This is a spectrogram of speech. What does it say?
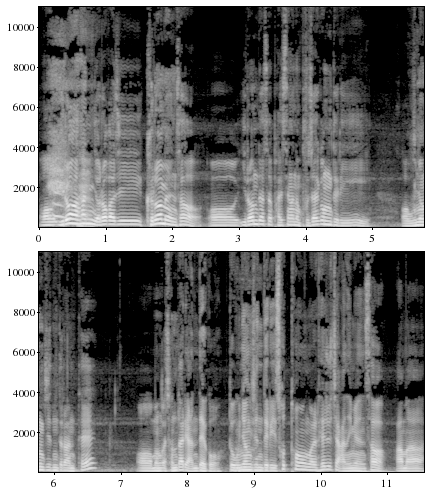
어 이러한 네. 여러 가지 그러면서 어 이런 데서 발생하는 부작용들이 어 운영진들한테 어 뭔가 전달이 안 되고 또 음. 운영진들이 소통을 해주지 않으면서 아마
